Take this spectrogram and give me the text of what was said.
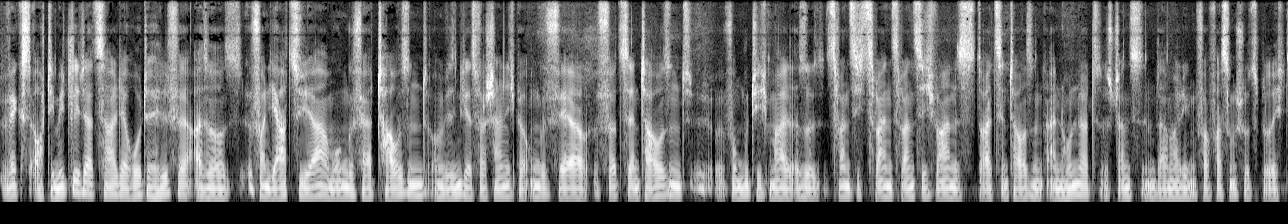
wächst auch die Mitgliederzahl der Rote Hilfe, also von Jahr zu Jahr um ungefähr 1000 und wir sind jetzt wahrscheinlich bei ungefähr 14.000, vermute ich mal, also 2022 waren es 13.100, das stand im damaligen Verfassungsschutzbericht.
